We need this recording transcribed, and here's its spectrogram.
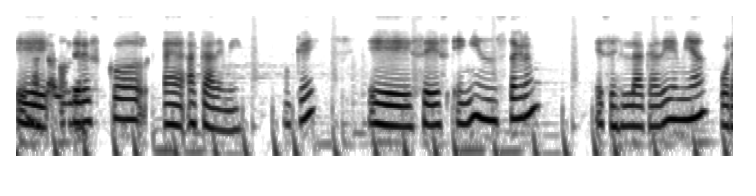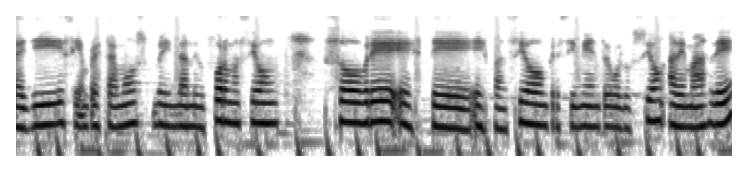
eh, underscore eh, academy ok ese es en instagram esa es la academia. Por allí siempre estamos brindando información sobre este, expansión, crecimiento, evolución, además de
